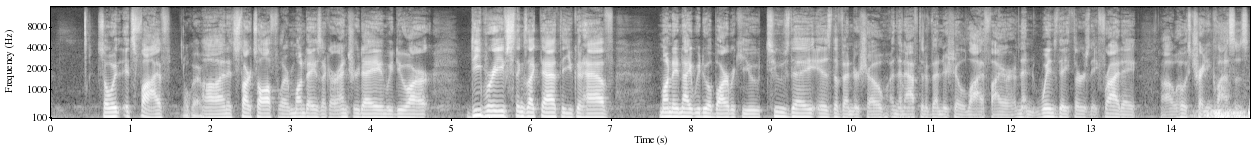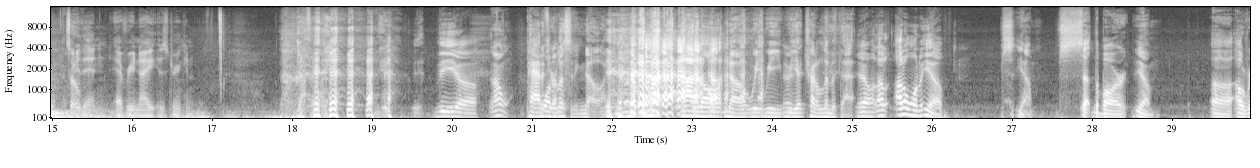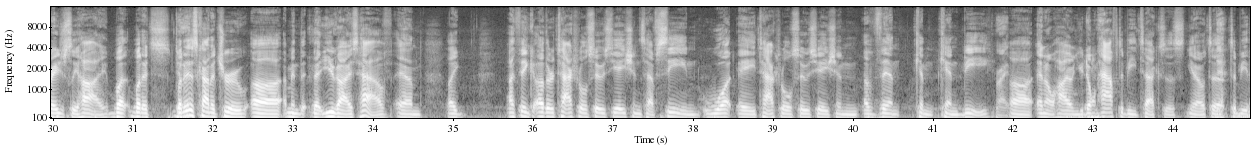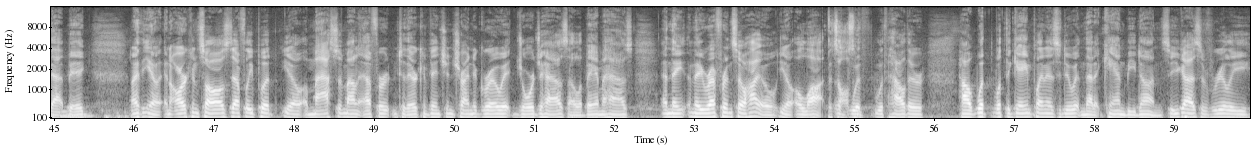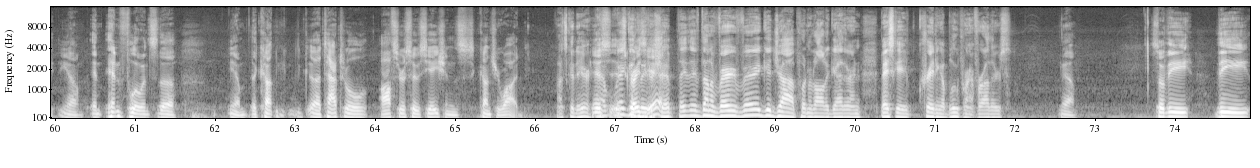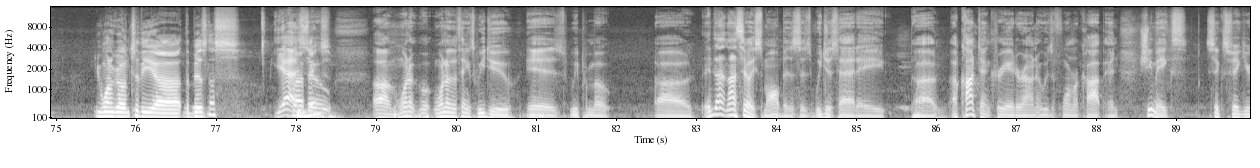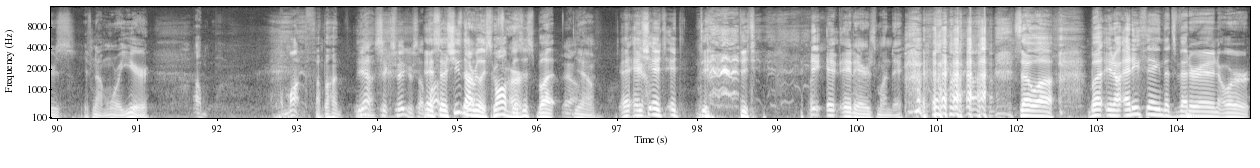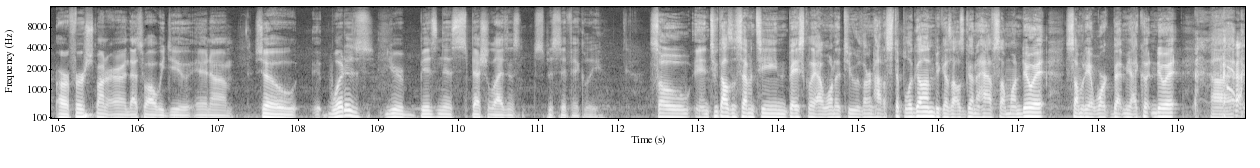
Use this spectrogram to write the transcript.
So it, it's five. Okay. Uh, and it starts off where Monday is like our entry day, and we do our debriefs, things like that that you can have. Monday night we do a barbecue. Tuesday is the vendor show, and then after the vendor show, live fire, and then Wednesday, Thursday, Friday uh, we host training classes. So And then every night is drinking. the uh, I don't Pat, if wanna- you're listening, no, I mean, not, not at all. No, we, we, we try to limit that. You know, I, I don't want to, you know, s- you know, set the bar, you know, uh, outrageously high, but but it's but it is kind of true. Uh, I mean th- that you guys have, and like I think other tactical associations have seen what a tactical association event can can be Right. uh, in Ohio, and you don't have to be Texas, you know, to, to be that big. And I think you know, and Arkansas has definitely put you know a massive amount of effort into their convention, trying to grow it. Georgia has, Alabama has, and they and they reference Ohio, you know, a lot That's awesome. with with how they're how what what the game plan is to do it and that it can be done. So you guys have really you know in, influenced the you know the co- uh, tactical officer associations countrywide. That's good to hear. It's- yeah, it's had good crazy, leadership. They, they've done a very, very good job putting it all together and basically creating a blueprint for others. Yeah. So the the you want to go into the uh, the business? Yeah. So, things? um, one of one of the things we do is we promote, uh, not not necessarily small businesses. We just had a uh, a content creator on who was a former cop, and she makes six figures, if not more, a year, A a month. a month. Yeah, know. six figures. A Yeah, month. so she's not Yeah. really small business, but Yeah. you know, and, and she- it, it, it, it airs Monday. so, uh, but you know, anything that's veteran or or first responder, uh, that's all we do. And um, so, what is your business specializing specifically? So in 2017, basically, I wanted to learn how to stipple a gun because I was going to have someone do it. Somebody at work bet me I couldn't do it. Uh,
